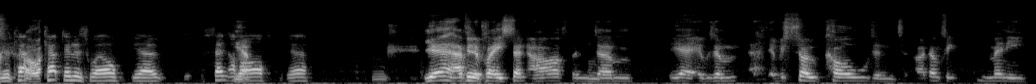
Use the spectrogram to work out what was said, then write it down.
You're cap- Oh, captain as well, you know, centre Yeah. half, yeah. Yeah, having to play centre half, and um, yeah, it was um, it was so cold, and I don't think many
